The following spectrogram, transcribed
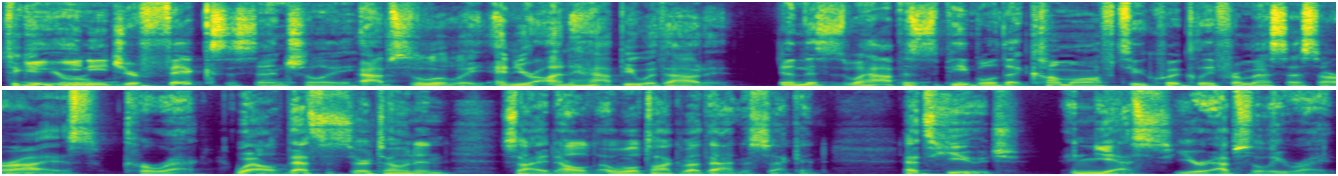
to get You, your you need your fix essentially. absolutely, and you're unhappy without it. And this is what happens to people that come off too quickly from SSRIs. Correct. Well, that's the serotonin side. I'll, we'll talk about that in a second. That's huge. And yes, you're absolutely right.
